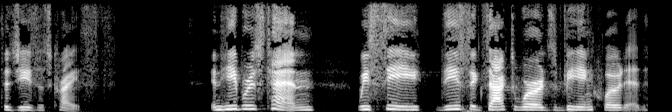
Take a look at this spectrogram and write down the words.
to Jesus Christ. In Hebrews 10, we see these exact words being quoted.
